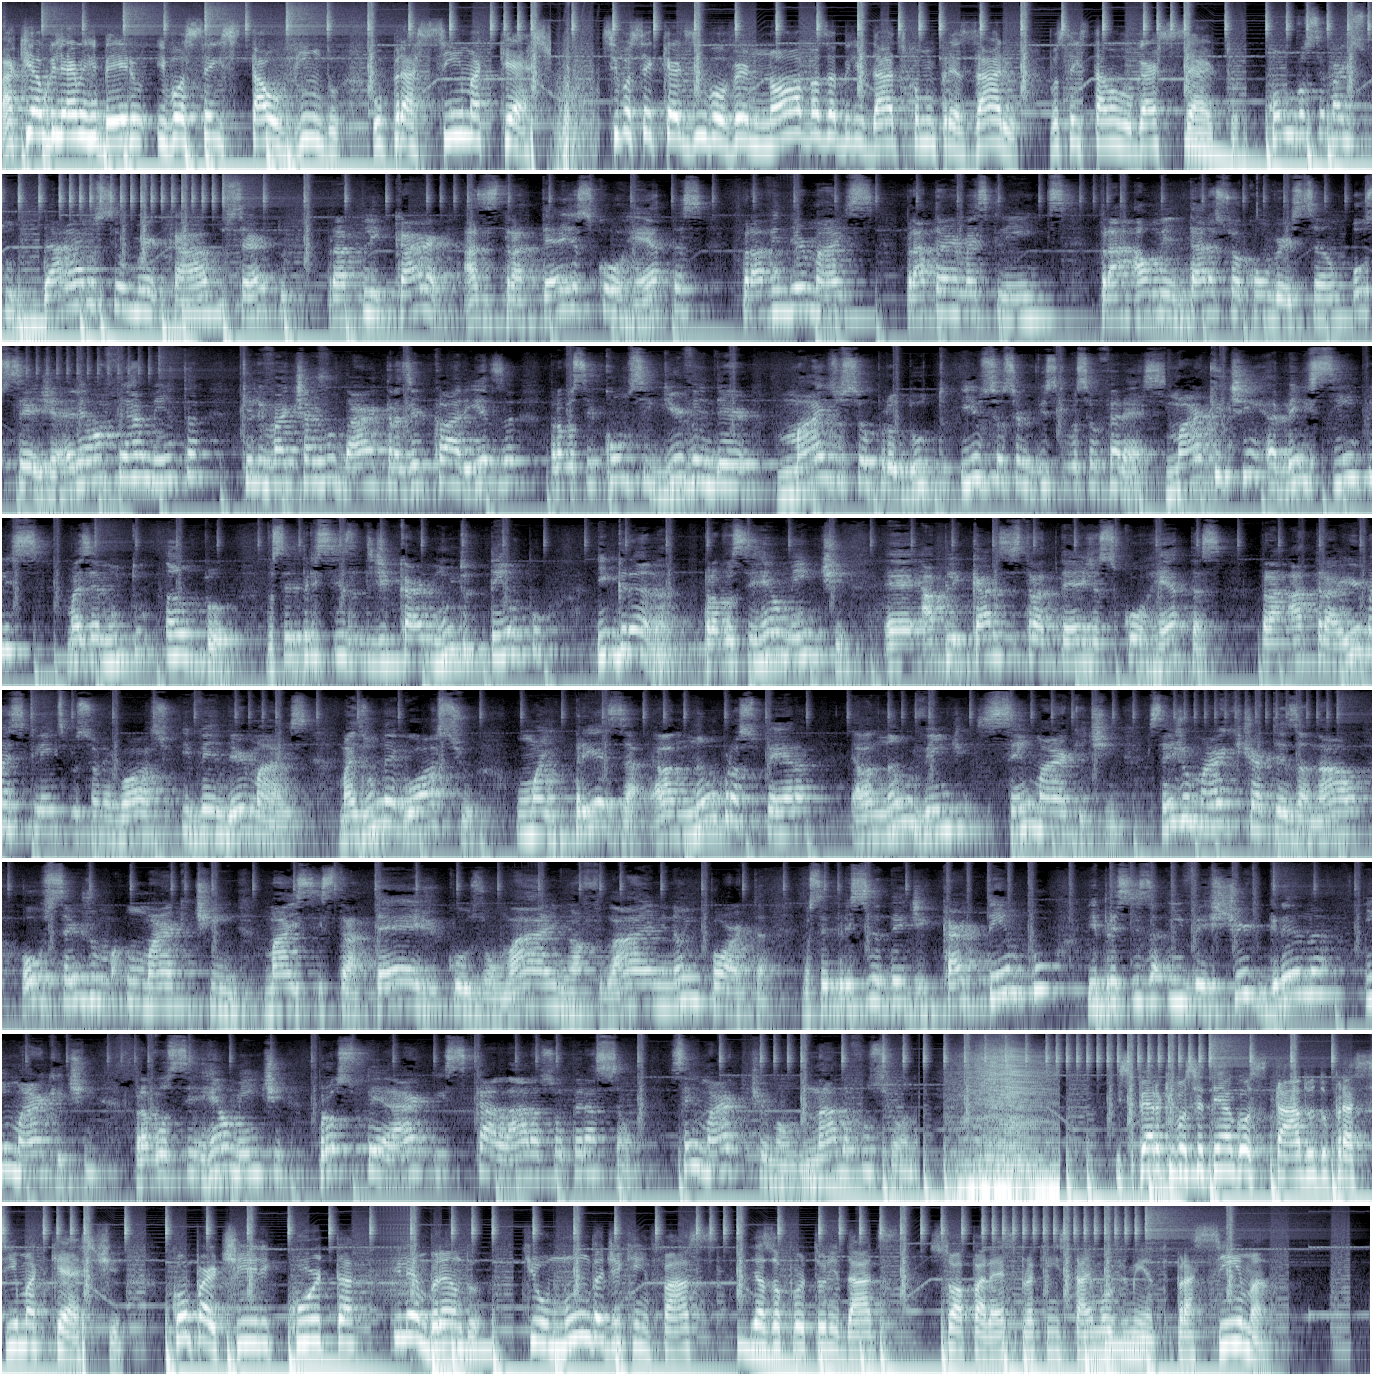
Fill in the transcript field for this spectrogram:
Aqui é o Guilherme Ribeiro e você está ouvindo o Pra Cima Cast. Se você quer desenvolver novas habilidades como empresário, você está no lugar certo. Como você vai estudar o seu mercado, certo? Para aplicar as estratégias corretas para vender mais, para atrair mais clientes, para aumentar a sua conversão. Ou seja, ele é uma ferramenta que ele vai te ajudar a trazer clareza para você conseguir vender mais o seu produto e o seu serviço que você oferece. Marketing é bem simples, mas é muito amplo. Você precisa dedicar muito tempo e grana para você realmente é, aplicar as estratégias corretas para atrair mais clientes para o seu negócio e vender mais. Mas um negócio, uma empresa, ela não prospera ela não vende sem marketing. Seja o um marketing artesanal ou seja um marketing mais estratégico, online, offline, não importa. Você precisa dedicar tempo e precisa investir grana em marketing para você realmente prosperar e escalar a sua operação. Sem marketing, irmão, nada funciona. Espero que você tenha gostado do Pra Cima Cast. Compartilhe, curta e lembrando que o mundo é de quem faz e as oportunidades só aparecem para quem está em movimento. Para cima!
